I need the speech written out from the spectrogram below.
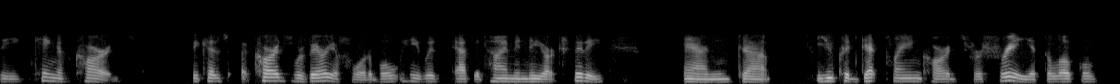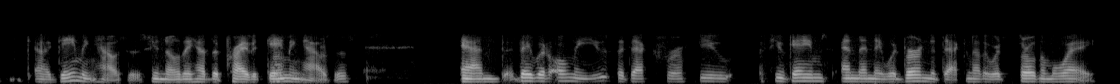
the king of cards because cards were very affordable. He was at the time in New York City, and uh, you could get playing cards for free at the local uh, gaming houses. You know, they had the private gaming houses, and they would only use the deck for a few a few games, and then they would burn the deck. In other words, throw them away.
